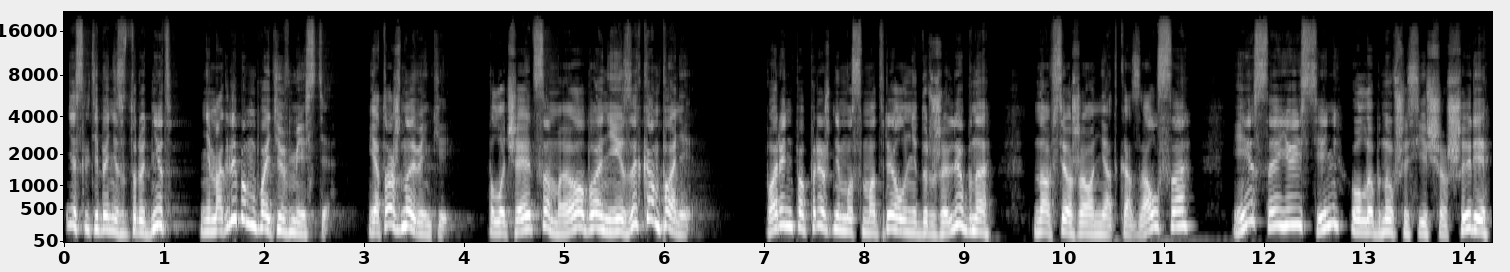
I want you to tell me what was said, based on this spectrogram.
Если тебя не затруднит, не могли бы мы пойти вместе? Я тоже новенький. Получается, мы оба не из их компании». Парень по-прежнему смотрел недружелюбно, но всё же он не отказался, и Сэй Синь, улыбнувшись ещё шире,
